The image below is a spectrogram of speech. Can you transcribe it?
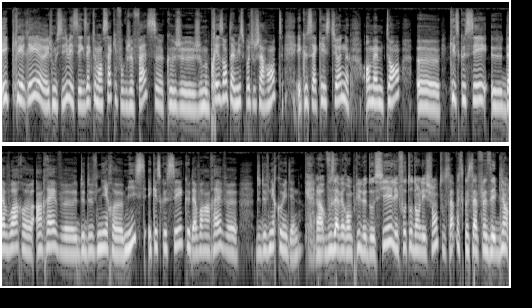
éclairé euh, et je me suis dit mais c'est exactement ça qu'il faut que je fasse, euh, que je, je me présente à Miss Poitou-Charentes et que ça questionne en même temps euh, qu'est-ce que c'est d'avoir un rêve de devenir Miss et qu'est-ce que c'est que d'avoir un rêve de devenir comédienne. Alors vous avez rempli le dossier, les photos dans les champs, tout ça parce que ça faisait bien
